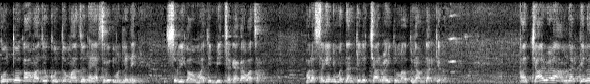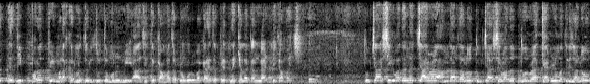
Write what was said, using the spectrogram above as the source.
कोणतं गाव माझं कोणतं माझं नाही असं कधी म्हटलं नाही मी. सगळी गावं माझी मी सगळ्या गावाचा. मला सगळ्यांनी मतदान केलं चार वेळा इथून मला तुम्ही आमदार केलं. आणि चार वेळा आमदार केलं त्याची परतफेड मला करणं जरुरीच होतं म्हणून मी आज इथं कामाचा डोंगर उभा करायचा प्रयत्न केला गंगा आणली कामाची. तुमच्या आशीर्वादानं चार वेळा आमदार झालो तुमच्या आशीर्वादानं दोन वेळा कॅबिनेट मंत्री झालो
